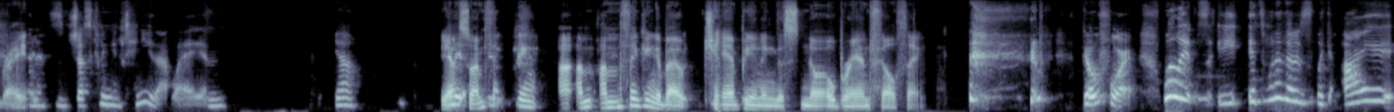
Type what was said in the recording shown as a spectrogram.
right. and it's just going to continue that way and yeah. Yeah mean, so i'm thinking i'm i'm thinking about championing this no brand fill thing go for it. Well it's it's one of those like i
